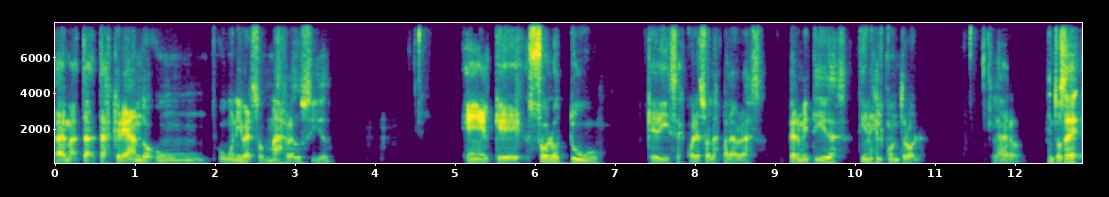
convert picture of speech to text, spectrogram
además, estás creando un, un, universo más reducido en el que solo tú, que dices cuáles son las palabras permitidas, tienes el control. Claro. Entonces,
